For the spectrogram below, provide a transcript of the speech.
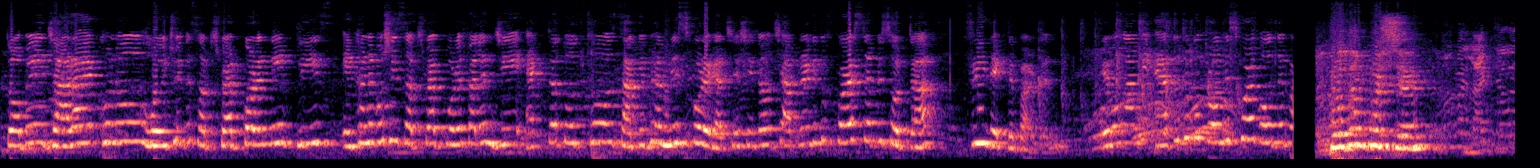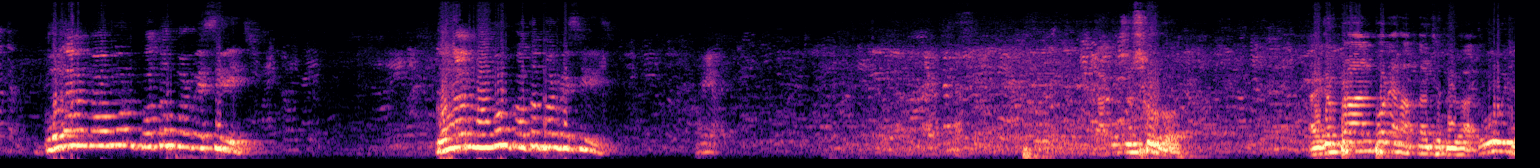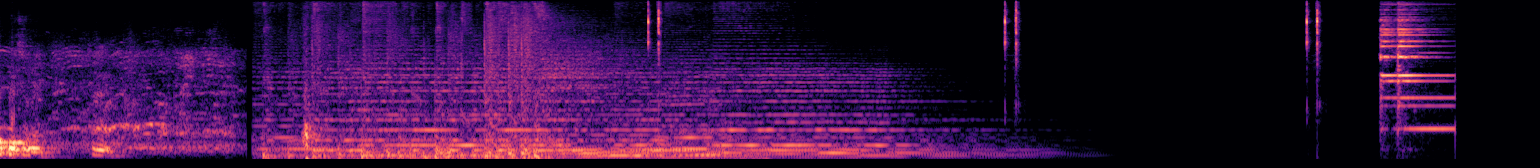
তবে যারা এখনও হইচইতে সাবস্ক্রাইব করেননি প্লিজ এখানে বসেই সাবস্ক্রাইব করে ফেলেন যে একটা তথ্য সাকিব ভাই মিস করে গেছে, সেটা হচ্ছে আপনারা কিন্তু ফার্স্ট এপিসোডটা ফ্রি দেখতে পারবেন। এবং আমি এতটুকু প্রমিস করে বলতে পারি প্রথম কোশ্চেন গোলাম মামুন কত পর্বে সিরিজ গোলাম মামুন কত পর্বে সিরিজ চুজ করব একদম প্রাণপণে হাত নাড়ছে দুই হাত। ওই যে পেছনে। হ্যাঁ।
